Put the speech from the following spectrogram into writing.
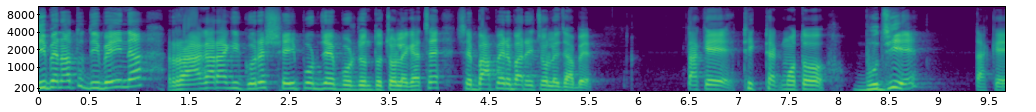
দিবে না তো দিবেই না। রাগারাগি করে সেই পর্যায়ে পর্যন্ত চলে গেছে। সে বাপের বাড়ি চলে যাবে। তাকে ঠিকঠাক মতো বুঝিয়ে তাকে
